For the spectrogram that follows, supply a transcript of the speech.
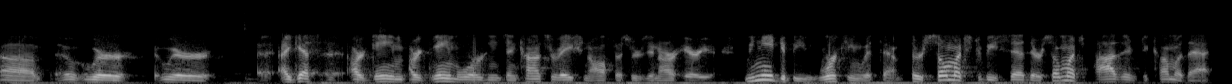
uh, we're we're I guess our game our game wardens and conservation officers in our area we need to be working with them. There's so much to be said. There's so much positive to come of that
